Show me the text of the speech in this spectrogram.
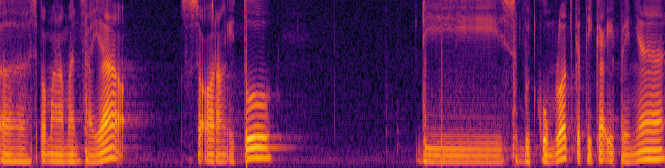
eh, sepemahaman saya seseorang itu disebut kumlot ketika IP-nya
